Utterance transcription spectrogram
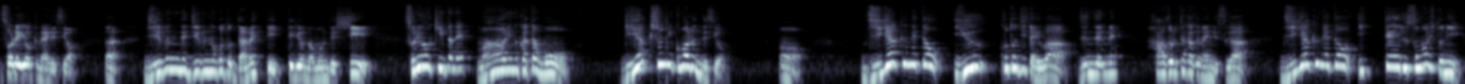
それ良くないですよ。うん。自分で自分のことダメって言ってるようなもんですし、それを聞いたね、周りの方も、リアクションに困るんですよ。うん。自虐ネタを言うこと自体は全然ね、ハードル高くないんですが、自虐ネタを言っているその人に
